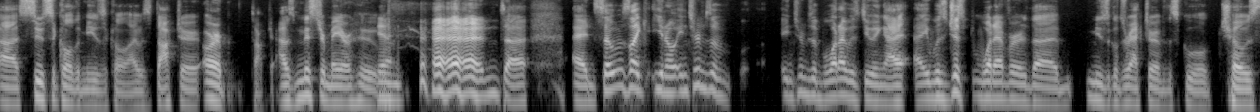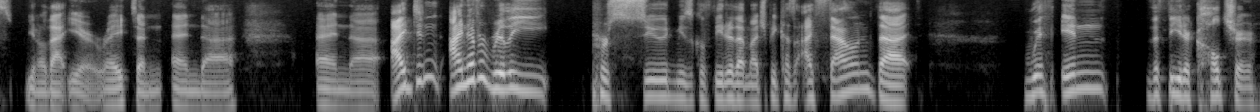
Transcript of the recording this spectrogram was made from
uh Seussical the musical. I was Doctor or Doctor. I was Mr. Mayor Who. Yeah. and uh and so it was like, you know, in terms of in terms of what I was doing, I, I it was just whatever the musical director of the school chose, you know, that year, right? And and uh and uh I didn't I never really pursued musical theater that much because I found that within the theater culture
